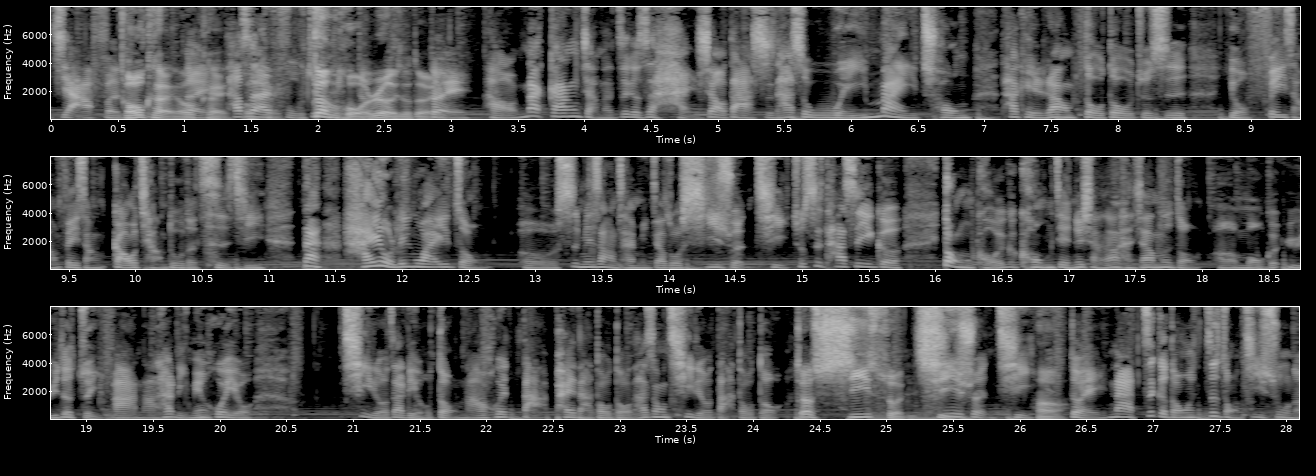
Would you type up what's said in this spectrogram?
加分。OK OK，它是来辅助更火热，就对。对，好，那刚刚讲的这个是海啸大师，它是微脉冲，它可以让痘痘就是有非常非常高强度的刺激。但还有另外一种呃市面上的产品叫做吸吮器，就是它是一个洞口一个空间，就想象很像那种呃某个鱼的嘴巴，然后它里面会有。气流在流动，然后会打拍打痘痘，它是用气流打痘痘，叫吸吮器。吸吮器，嗯，对。那这个东西，这种技术呢，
